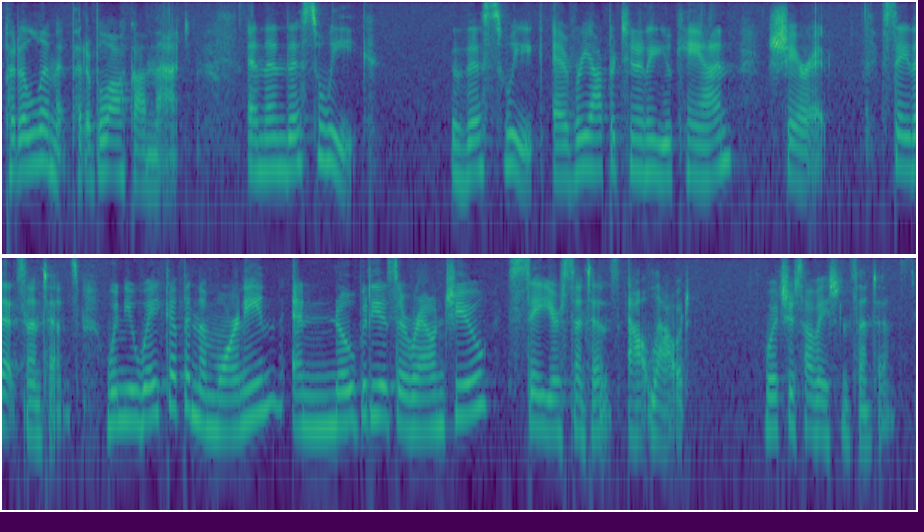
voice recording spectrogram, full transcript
Put a limit, put a block on that. And then this week, this week, every opportunity you can, share it. Say that sentence. When you wake up in the morning and nobody is around you, say your sentence out loud. What's your salvation sentence?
